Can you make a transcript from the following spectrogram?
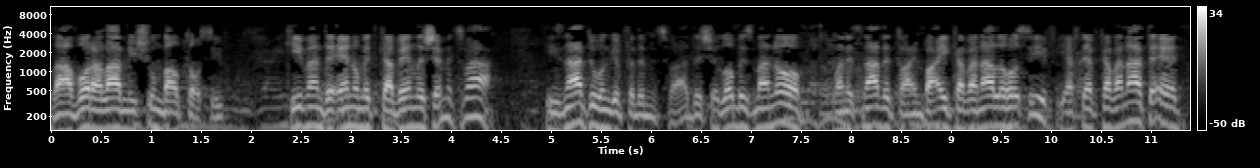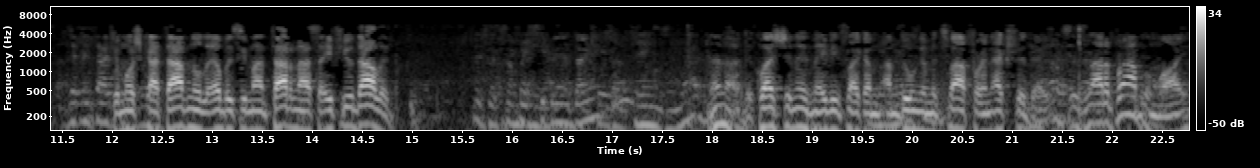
La'avor alav mishum bal tosif he's not doing it for the mitzvah. The shalom is when it's not the time. By kavanah lehosif, you have to have kavanah to add. Kemosh katavnu leel b'siman. No, no. The question is maybe it's like I'm, I'm doing a mitzvah for an extra day. This is not a problem. Why?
